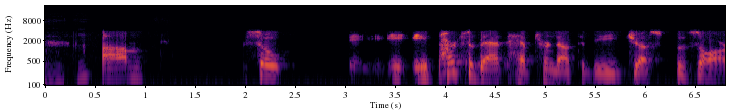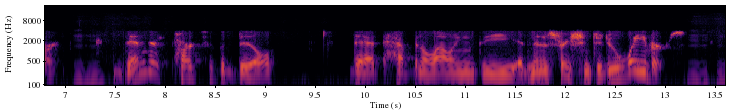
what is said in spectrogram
Mm-hmm. Um, so, i i parts of that have turned out to be just bizarre. Mm-hmm. Then there's parts of the bill that have been allowing the administration to do waivers. Mm-hmm.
